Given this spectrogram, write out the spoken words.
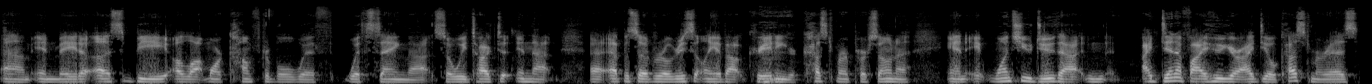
um, and made us be a lot more comfortable with with saying that so we talked in that uh, episode real recently about creating mm. your customer persona and it, once you do that and identify who your ideal customer is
